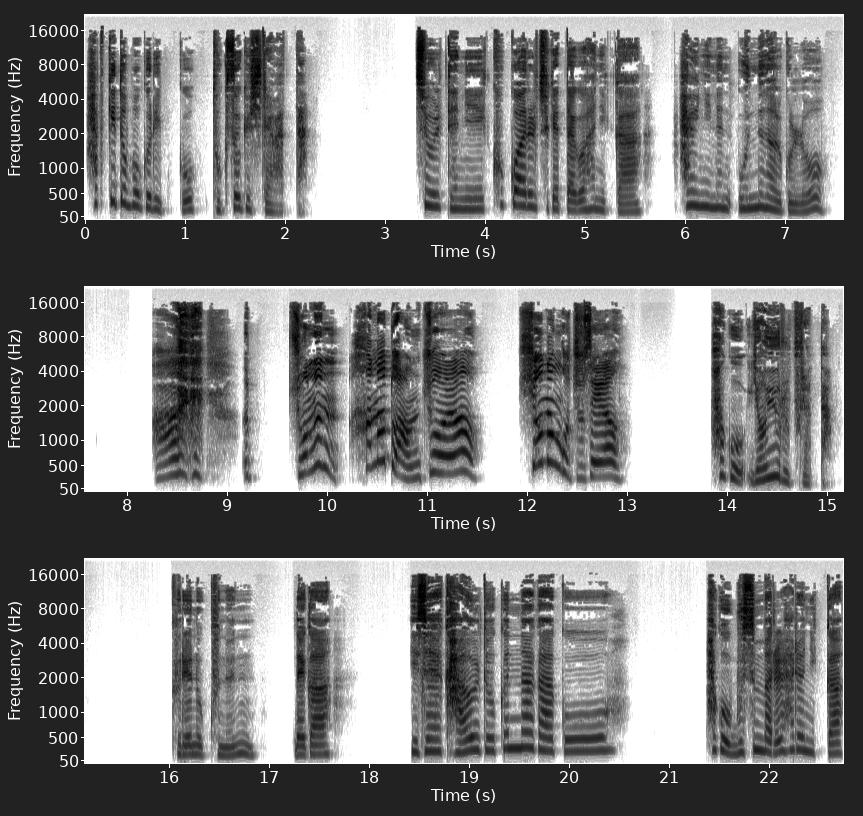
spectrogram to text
합기도복을 입고 독서교실에 왔다. 추울 테니 코코아를 주겠다고 하니까 하윤이는 웃는 얼굴로 아, 저는 하나도 안 추워요. 시원한 거 주세요. 하고 여유를 부렸다. 그래 놓고는 내가 이제 가을도 끝나가고 하고 무슨 말을 하려니까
